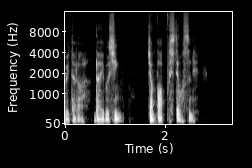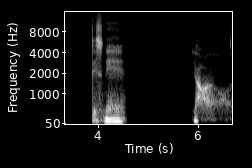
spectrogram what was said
べたらだいぶ進、ジャンプアップしてますね。ですね。いやー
